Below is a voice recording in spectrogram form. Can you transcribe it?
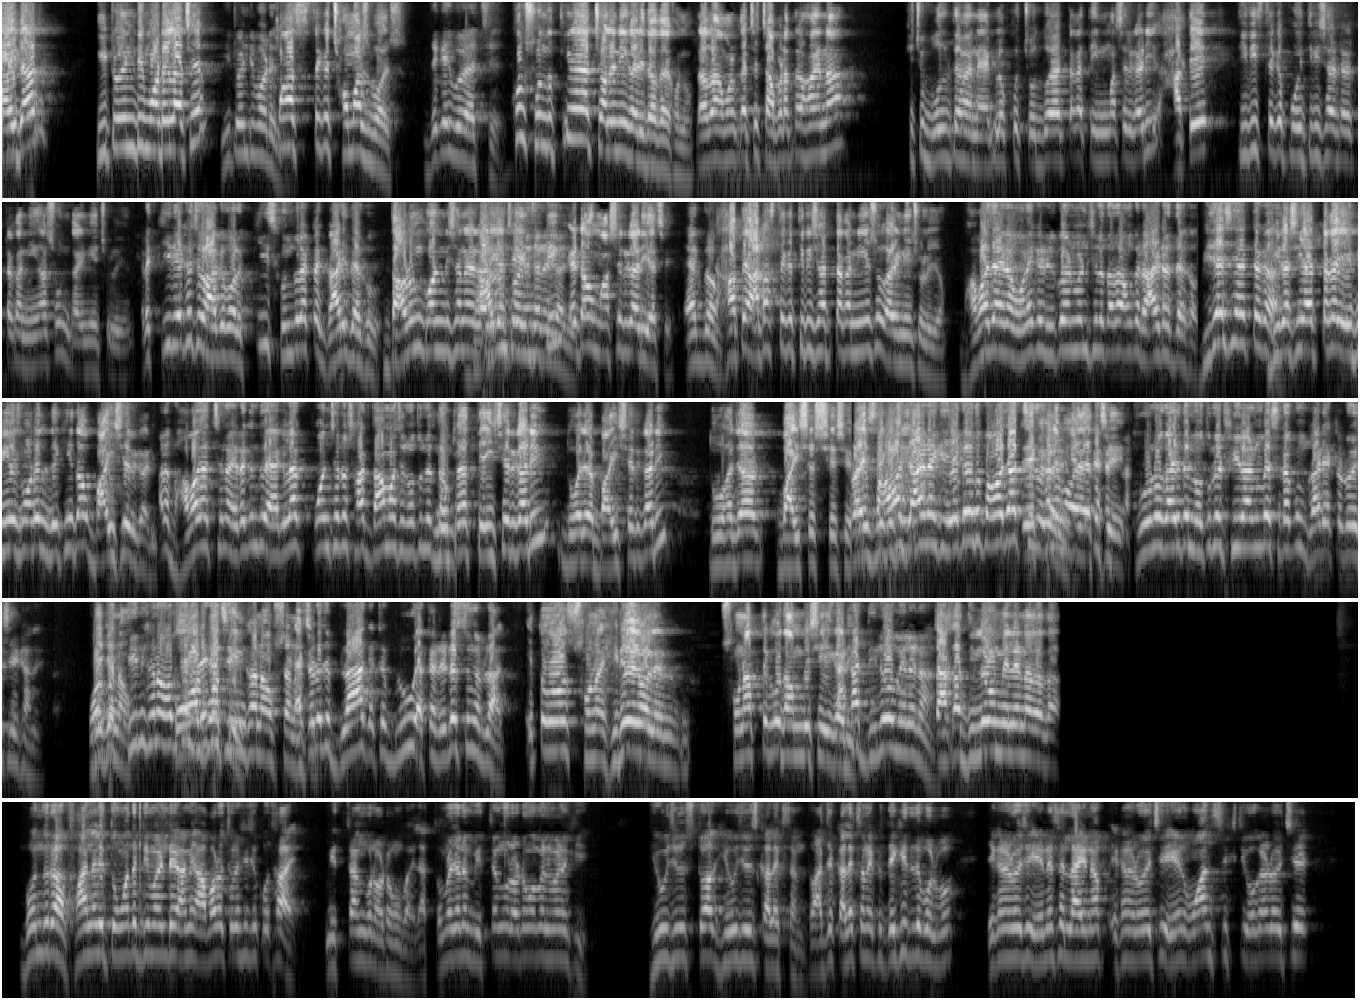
Rider E twenty model আছে। E twenty model পাঁচ থেকে ছ মাস বয়স। দেখেই বোঝা যাচ্ছে। খুব সুন্দর তিন হাজার চলেনি গাড়ি দাদা এখনও। দাদা আমার কাছে চাপড়াতে হয় না। কিছু বলতে হয় না। এক লক্ষ চোদ্দ হাজার টাকা তিন মাসের গাড়ি হাতে তিরিশ থেকে পঁয়ত্রিশ হাজার টাকা নিয়ে আসুন গাড়ি নিয়ে চলে যান। এটা কি রেখেছো আগে বলো কি সুন্দর একটা গাড়ি দেখো। দারুণ কন্ডিশনের গাড়ি আছে। এটাও মাসের গাড়ি আছে। একদম। হাতে আঠাশ থেকে তিরিশ হাজার টাকা নিয়ে এসো গাড়ি নিয়ে চলে যাও। ভাবা যায় না অনেকের রিকোয়ারমেন্ট ছিল দাদা আমাকে রাইডার দেখাও। বিরাশি হাজার টাকা? বিরাশি হাজার টাকা এবিএস মডেল দেখিয়ে দাও বাইশের গাড়ি। আরে ভাবা যাচ্ছে না এটা কিন্তু এক লাখ পঞ্চান্ন ষাট দাম আছে নতুন দু হাজার তেইশের গাড়ি দু হাজার বাইশের গাড়ি দু হাজার বাইশের শেষে। প্রাইস পাওয়া যায় নাকি? এখানে তো পাওয়া যাচ্ছে। এখানে পাওয়া যাচ্ছে। পুরোনো গাড়িতে নতুনের ফিল আনবে সেরকম গাড়ি একটা রয়েছে এখানে? তিনখানা অপশন রেখেছি তিনখানা অপশন আছে। একটা রয়েছে ব্ল্যাক একটা ব্লু একটা সঙ্গে ব্ল্যাক এ তো সোনা হিরে সোনার থেকেও দাম বেশি এই গাড়ি। টাকা দিলেও মেলে না। টাকা দিলেও মেলে না দাদা। বন্ধুরা ফাইনালি তোমাদের ডিমান্ডে আমি আবারও চলে এসেছি কোথায়? মিত্রাঙ্গন অটোমোবাইল আর তোমরা জানো মিত্রাঙ্গন অটোমোবাইল মানে কি? Huge huge stock huge huge collection তো আজকে কালেকশন একটু দেখিয়ে দিতে বলব। এখানে রয়েছে এনএস এর লাইন আপ এখানে রয়েছে এন ওয়ান সিক্সটি ওখানে রয়েছে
